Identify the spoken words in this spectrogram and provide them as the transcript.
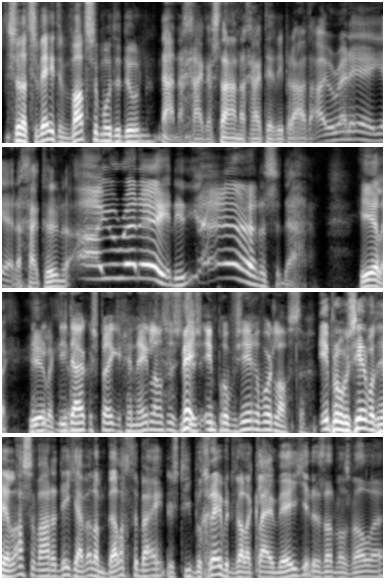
Zodat ze weten wat ze moeten doen. Nou, dan ga ik daar staan, dan ga ik tegen die praten. Are you ready? Ja, yeah. dan ga ik tegen hun, are you ready? Ja, yeah. dus, nou, Heerlijk, heerlijk. Die, die duikers spreken geen Nederlands, dus, nee. dus, improviseren wordt lastig. Improviseren wordt heel lastig. We hadden dit jaar wel een Belg erbij, dus die begreep het wel een klein beetje. Dus dat was wel, uh,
